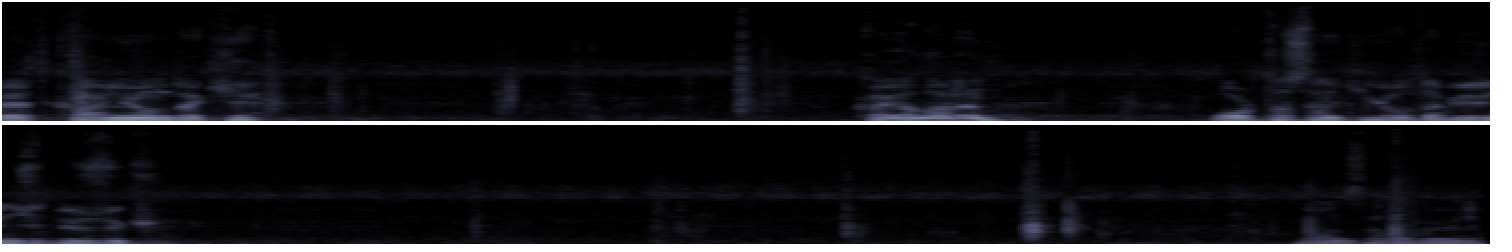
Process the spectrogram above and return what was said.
Evet kanyondaki kayaların ortasındaki yolda birinci düzlük. Manzara böyle.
